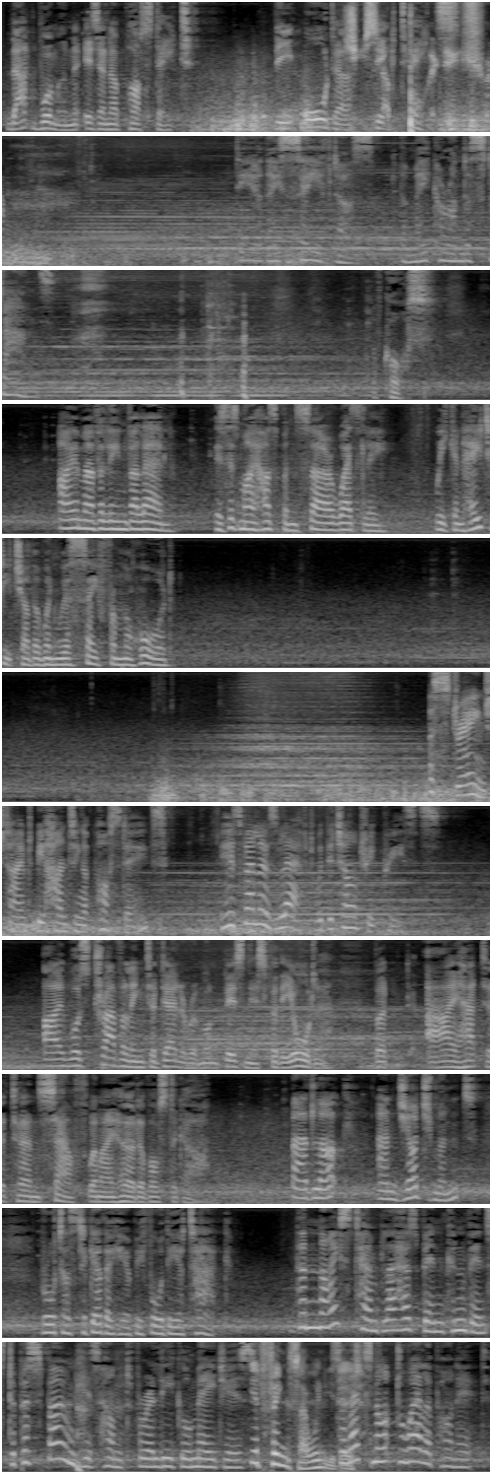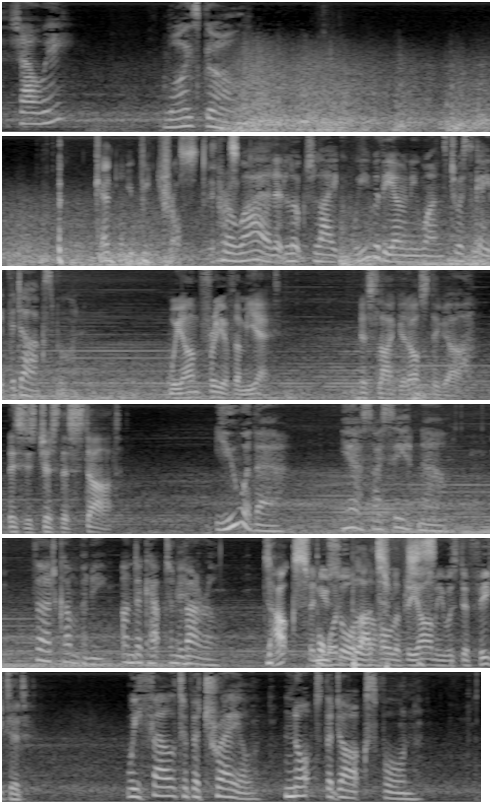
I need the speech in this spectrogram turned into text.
That woman is an apostate. The Order She's an dictates. abomination. Dear, they saved us. The Maker understands. Of course. I am Aveline Vallen. This is my husband, Sir Wesley. We can hate each other when we're safe from the Horde. A strange time to be hunting apostates. His fellows left with the Chantry priests. I was traveling to Denerim on business for the Order, but I had to turn south when I heard of Ostagar. Bad luck and judgment brought us together here before the attack. The nice Templar has been convinced to postpone his hunt for illegal mages. You'd think so, wouldn't you, So dude? let's not dwell upon it, shall we? Wise girl. Can you be trusted? For a while, it looked like we were the only ones to escape the Darkspawn. We aren't free of them yet. Just like at Ostagar. This is just the start. You were there. Yes, I see it now. Third Company, under Captain Varel. Darkspawn Then you saw blood. how the whole of the army was defeated. We fell to betrayal, not the Darkspawn.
